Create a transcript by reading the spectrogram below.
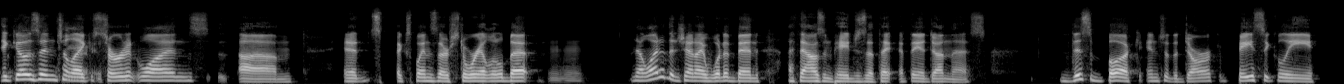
it goes into like certain ones um and it explains their story a little bit Mhm. now light of the jedi would have been a thousand pages if they if they had done this this book into the dark basically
